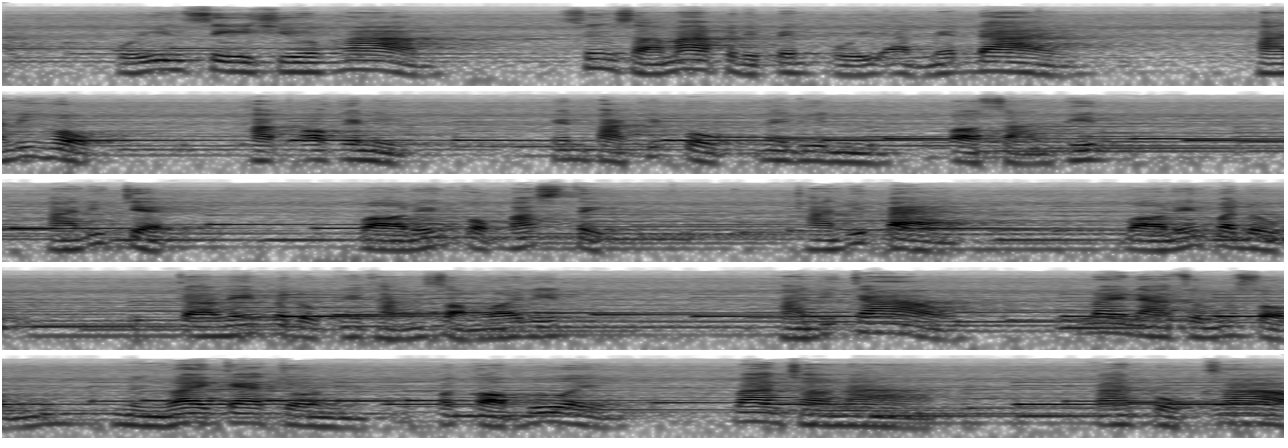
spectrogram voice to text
5 ปุ๋ยอินทรีย์ชีวภาพ ซึ่งสามารถผลิตเป็นปุ๋ยอัดเม็ดได้ ฐานที่ 6 ผักออร์แกนิก เป็นผักที่ปลูกในดินปลอดสารพิษ ฐานที่ 7 บ่อเลี้ยงกบพลาสติก ฐานที่ 8 บ่อเลี้ยงปลาดุก การเลี้ยงปลาดุกในถัง 200 ลิตร ฐานที่ 9 ไร่นาสวนผสม 1 ไร่แก้จนประกอบด้วย บ้านชาวนา การปลูกข้าว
